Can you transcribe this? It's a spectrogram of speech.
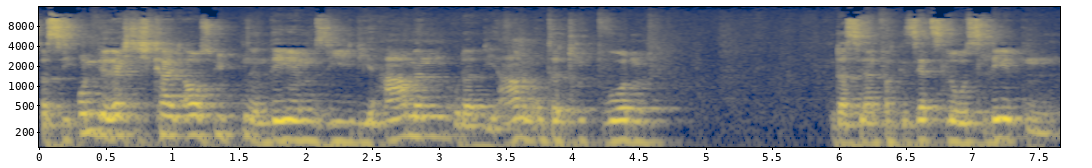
dass sie Ungerechtigkeit ausübten, indem sie die Armen oder die Armen unterdrückt wurden und dass sie einfach gesetzlos lebten,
